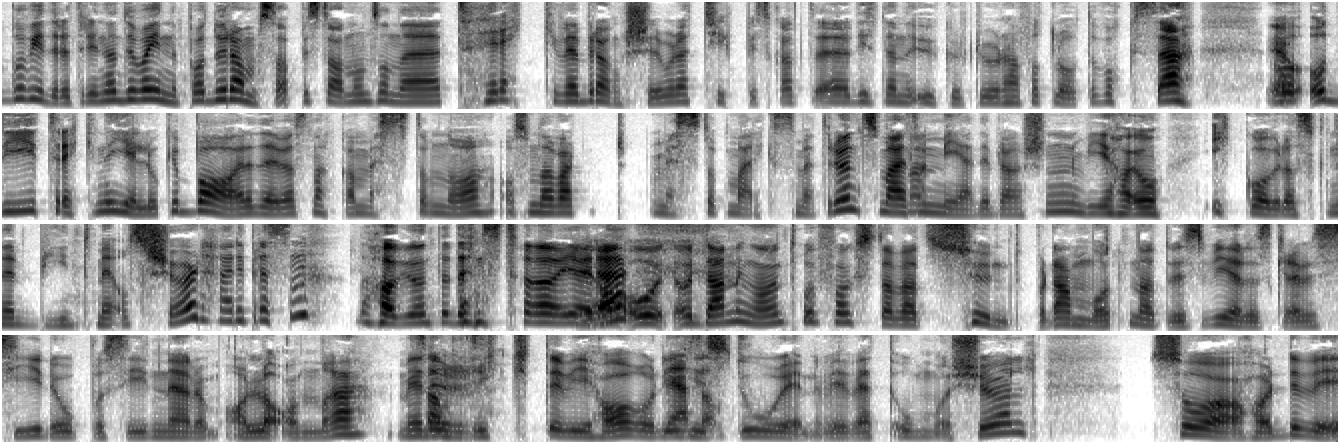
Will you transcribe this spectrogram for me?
går videre, Trine. Du var inne på, du ramsa opp i stad noen sånne trekk ved bransjer hvor det er typisk at uh, denne ukulturen har fått lov til å vokse. Ja. Og, og, de trekkene gjelder jo ikke bare det vi har snakka mest om nå, og som det har vært mest oppmerksomhet rundt, som er liksom mediebransjen. Vi har jo ikke overraskende begynt med oss sjøl her i pressen. Det har vi jo en tendens til å gjøre. Ja, og, og, denne gangen tror jeg faktisk det har vært sunt på den måten at hvis vi hadde skrevet side opp og side ned om alle andre, med sant. det ryktet vi har og de historiene vi vet om oss sjøl, så hadde vi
